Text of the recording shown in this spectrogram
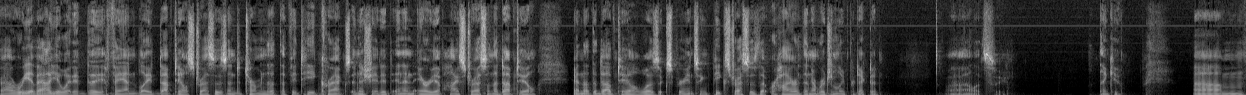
uh, reevaluated the fan blade dovetail stresses and determined that the fatigue cracks initiated in an area of high stress on the dovetail, and that the dovetail was experiencing peak stresses that were higher than originally predicted. Uh, let's see. Thank you. Um,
